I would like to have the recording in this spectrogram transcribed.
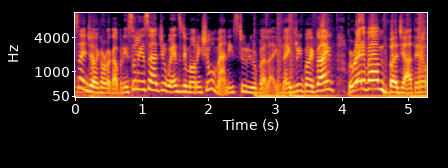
সো এনজয় কৰক আপুনি চলি আছে আজিৰ ৱেডনেসডে মৰ্নিং শ্ব' মেণ্ডি ষ্টুডিঅ'ৰ পৰা live nine three point five red F M বজাতে ৰহ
